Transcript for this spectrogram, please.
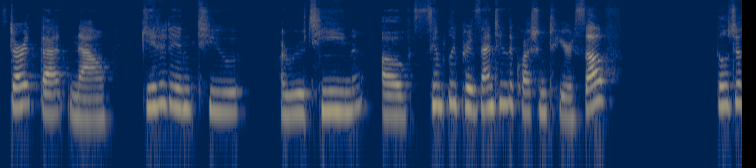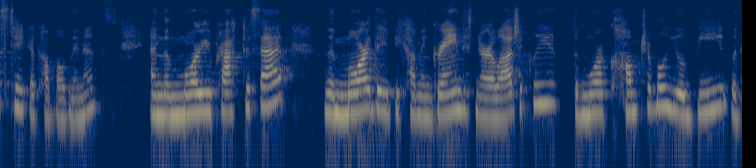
Start that now. Get it into a routine of simply presenting the question to yourself. They'll just take a couple minutes. And the more you practice that, the more they become ingrained neurologically, the more comfortable you'll be with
